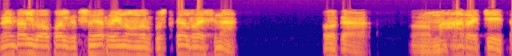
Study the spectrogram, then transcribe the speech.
రెంటాల్ గోపాలకృష్ణ గారు రెండు వందల పుస్తకాలు రాసిన ఒక మహారచయిత. మహా రచయిత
